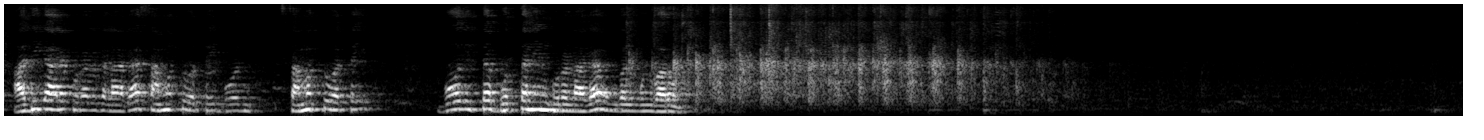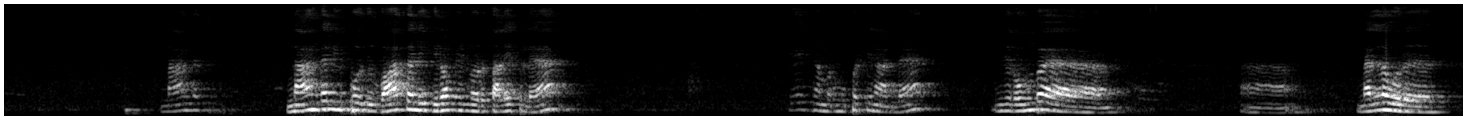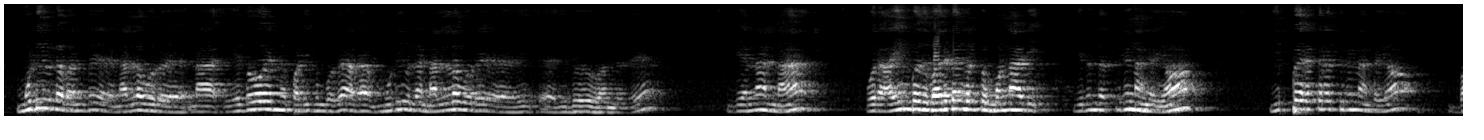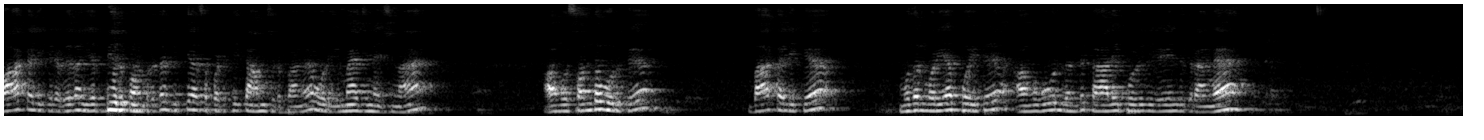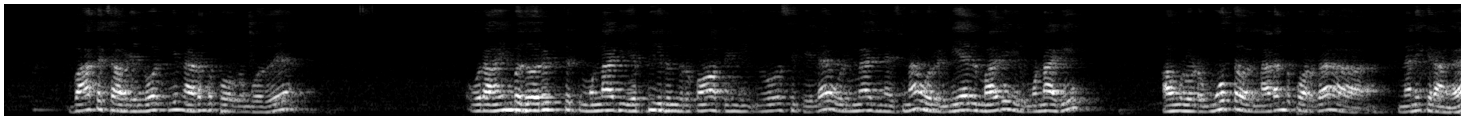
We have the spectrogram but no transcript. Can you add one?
அதிகார குரல்களாக சமத்துவத்தை போதி சமத்துவத்தை போதித்த புத்தனின் குரலாக உங்கள் முன் வரும். நாங்கள் நாங்கள் இப்போது வாக்களிக்கிறோம் இன்னொரு தலைப்பில். பேஜ் நம்பர் முப்பத்தி நாலில் இது ரொம்ப நல்ல ஒரு முடிவில் வந்து நல்ல ஒரு நான் ஏதோ ஒன்று படிக்கும்போது அதை முடிவில் நல்ல ஒரு இது வந்தது. இது என்னன்னா ஒரு ஐம்பது வருடங்களுக்கு முன்னாடி இருந்த திருநங்கையும் இப்போ இருக்கிற திருநங்கையும் வாக்களிக்கிற விதம் எப்படி இருக்கும்ன்றதை வித்தியாசப்படுத்தி காமிச்சிருப்பாங்க. ஒரு இமேஜினேஷனாக அவங்க சொந்த ஊருக்கு வாக்களிக்க முதல் முறையாக போயிட்டு அவங்க ஊர்லேருந்து காலை பொழுது எழுந்துக்கிறாங்க. வாக்குச்சாவடியை நோக்கி நடந்து போகும்போது ஒரு ஐம்பது வருடத்துக்கு முன்னாடி எப்படி இருந்திருக்கும் அப்படின்னு யோசிக்கையில் ஒரு இமேஜினேஷனாக ஒரு நேர் மாதிரி முன்னாடி அவங்களோட மூத்தவர் நடந்து போகிறதா நினைக்கிறாங்க.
